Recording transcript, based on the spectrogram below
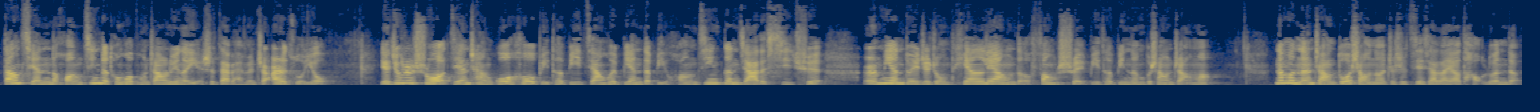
当前的黄金的通货膨胀率呢，也是在百分之二左右。也就是说，减产过后，比特币将会变得比黄金更加的稀缺。而面对这种天量的放水，比特币能不上涨吗？那么能涨多少呢？这是接下来要讨论的。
